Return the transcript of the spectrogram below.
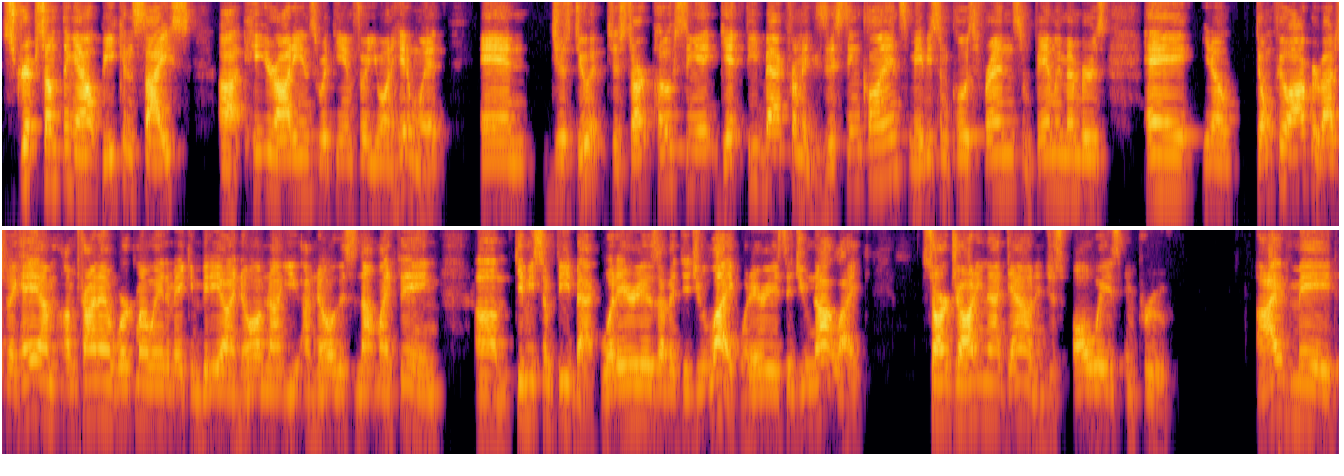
script something out be concise uh, hit your audience with the info you want to hit them with and just do it. Just start posting it, get feedback from existing clients, maybe some close friends, some family members. Hey, you know, don't feel awkward about it. Just like, hey, I'm I'm trying to work my way into making video. I know I'm not. I know this is not my thing. Um, give me some feedback. What areas of it did you like? What areas did you not like? Start jotting that down and just always improve. I've made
